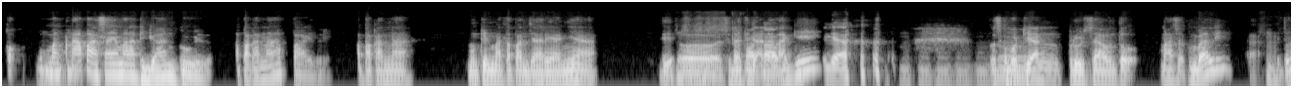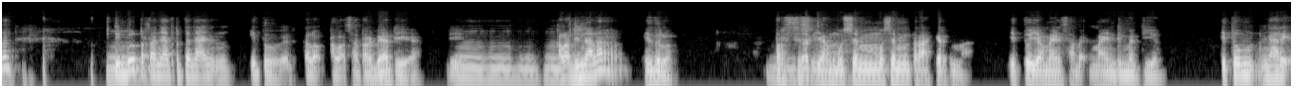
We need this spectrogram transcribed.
kok hmm. kenapa saya malah diganggu gitu? Apa karena apa itu apa karena mungkin mata pencariannya uh, sudah tidak ada lagi? Ya. terus kemudian berusaha untuk masuk kembali. Nah, itu kan timbul pertanyaan-pertanyaan itu kalau kalau saya pribadi ya di, kalau di nalar itu loh persis hmm, yang musim-musim terakhir kemarin itu yang main sampai main di Medion itu nyari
